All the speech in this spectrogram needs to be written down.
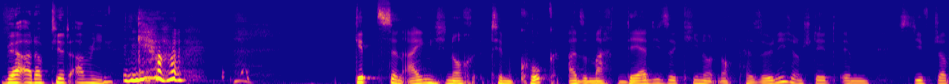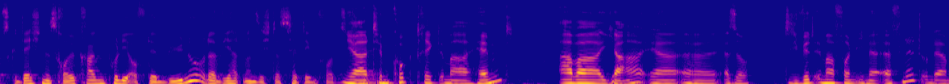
wer adoptiert Ami? ja. Gibt es denn eigentlich noch Tim Cook? Also macht der diese Keynote noch persönlich und steht im Steve Jobs Gedächtnis Rollkragenpulli auf der Bühne? Oder wie hat man sich das Setting vorzustellen? Ja, Tim Cook trägt immer Hemd, aber ja, er, äh, also die wird immer von ihm eröffnet und er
